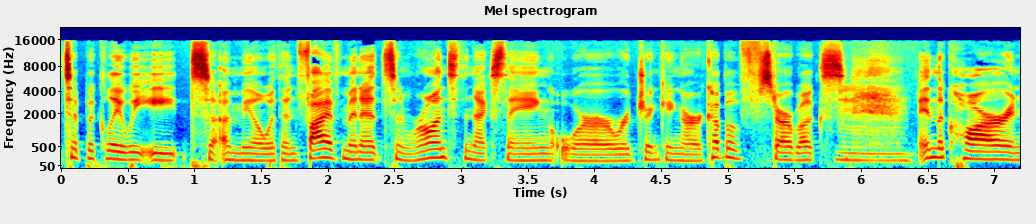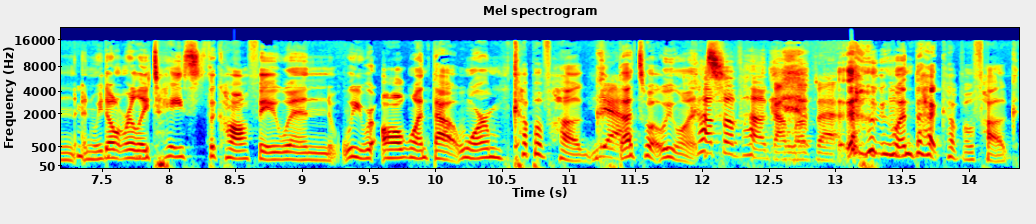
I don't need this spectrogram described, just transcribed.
typically, we eat a meal within five minutes, and we're on to the next thing, or we're drinking our cup of Starbucks mm. in the car, and, and we don't really taste the coffee when we all want that warm cup of hug. Yeah, that's what we want. Cup of hug, I love that. we want that cup of hug,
